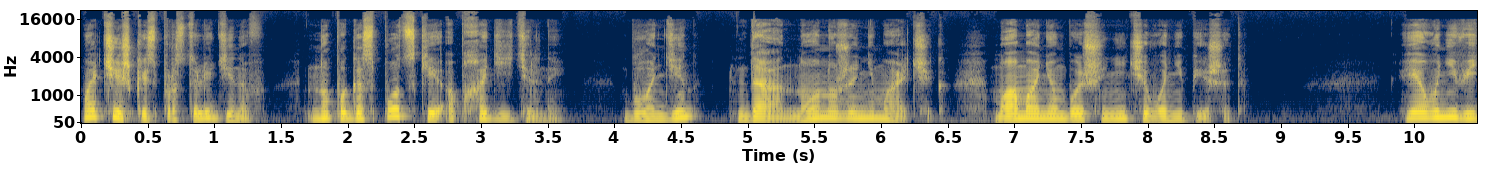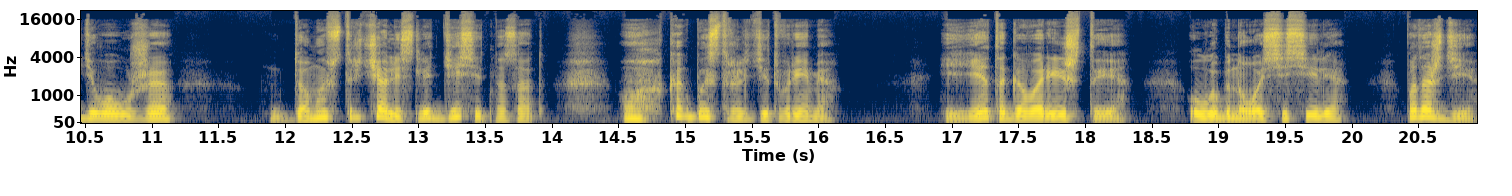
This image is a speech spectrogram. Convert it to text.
мальчишка из простолюдинов, но по-господски обходительный. Блондин? Да, но он уже не мальчик. Мама о нем больше ничего не пишет. Я его не видела уже... Да мы встречались лет десять назад. Ох, как быстро летит время. И это говоришь ты, улыбнулась Сесилия. Подожди,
